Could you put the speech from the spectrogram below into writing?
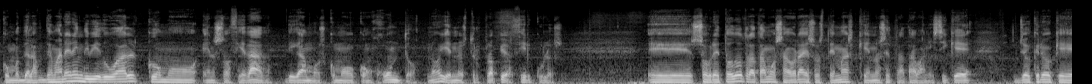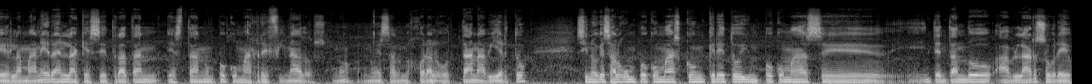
como de, de, manera individual como en sociedad, digamos, como conjunto, ¿no? Y en nuestros propios círculos. Eh, sobre todo tratamos ahora esos temas que no se trataban y sí que yo creo que la manera en la que se tratan están un poco más refinados, ¿no? No es a lo mejor algo tan abierto sino que es algo un poco más concreto y un poco más eh, intentando hablar sobre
